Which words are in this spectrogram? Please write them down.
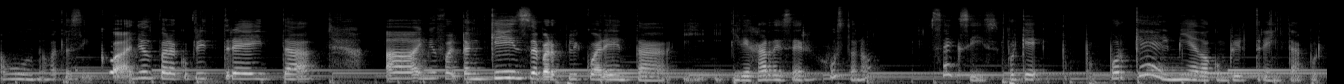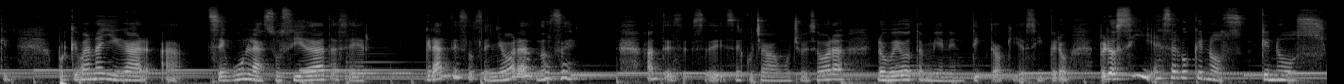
uy, me faltan 5 años para cumplir 30 ay, me faltan 15 para cumplir 40 y, dejar de ser justo, ¿no? Sexys, porque ¿por qué el miedo a cumplir 30? Porque, porque van a llegar a, según la sociedad, a ser grandes o señoras, no sé. Antes se, escuchaba mucho eso, ahora lo veo también en TikTok y así, pero, pero sí, es algo que nos, que nos,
